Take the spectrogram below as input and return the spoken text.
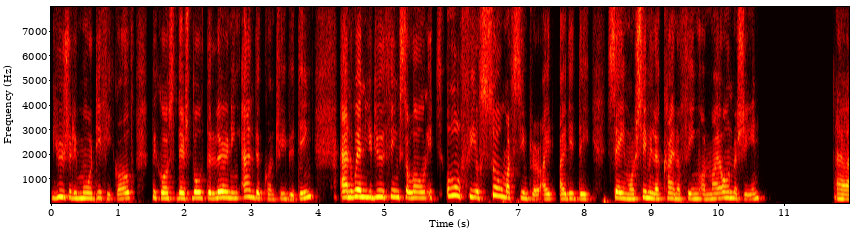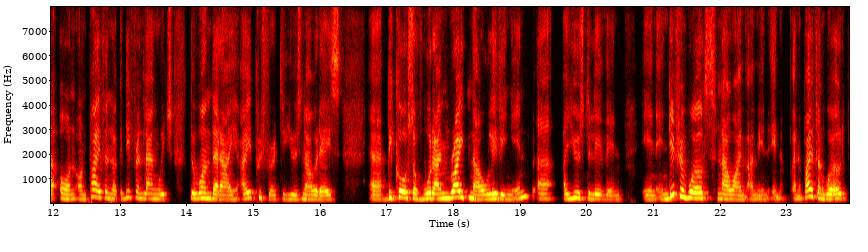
usually more difficult because there's both the learning and the contributing. And when you do things alone, it all feels so much simpler. I, I did the same or similar kind of thing on my own machine uh, on, on Python, like a different language, the one that I, I prefer to use nowadays. Uh, because of what I'm right now living in. Uh, I used to live in in in different worlds. Now I'm I'm in in a, in a, Python world,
